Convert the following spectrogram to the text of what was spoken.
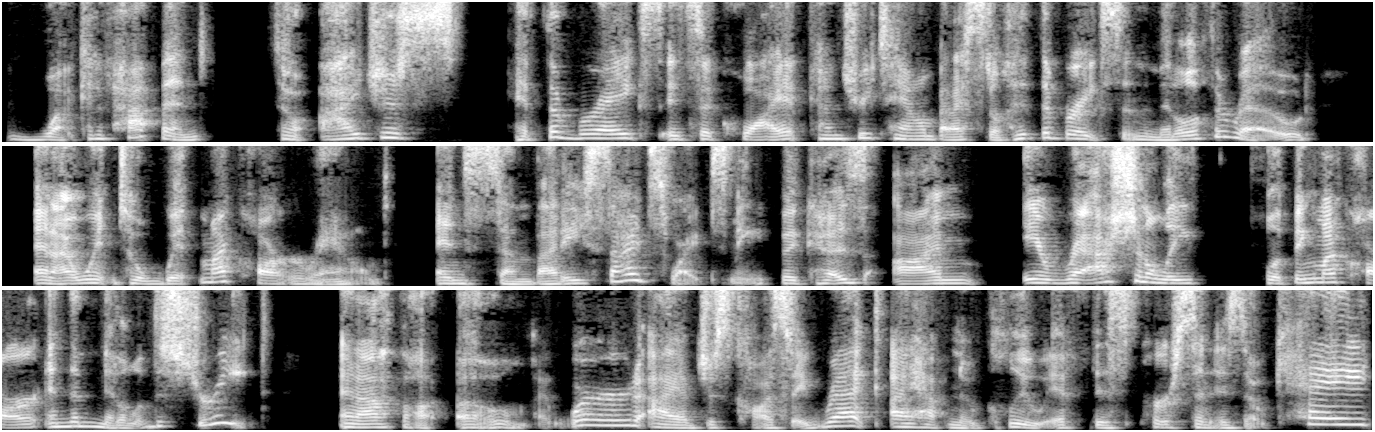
what could have happened. So I just hit the brakes. It's a quiet country town, but I still hit the brakes in the middle of the road. And I went to whip my car around and somebody sideswipes me because I'm irrationally flipping my car in the middle of the street. And I thought, oh my word, I have just caused a wreck. I have no clue if this person is okay.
